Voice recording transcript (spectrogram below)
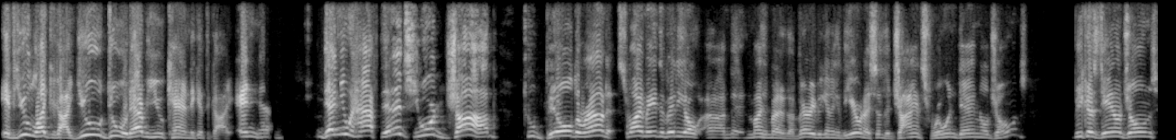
if you like a guy, you do whatever you can to get the guy, and Yeah. then you have then it's your job to build around it. So I made the video uh, my, my, the very beginning of the year when I said the Giants ruined Daniel Jones because Daniel Jones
